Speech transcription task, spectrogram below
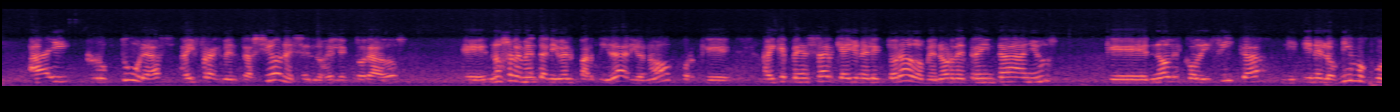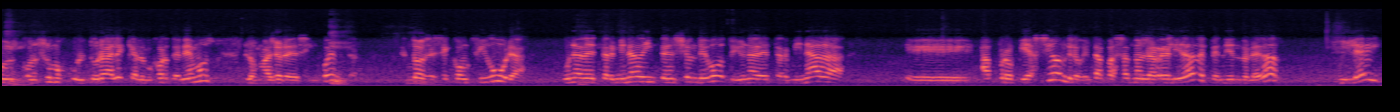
Hay rupturas, hay fragmentaciones en los electorados, eh, no solamente a nivel partidario, ¿no? Porque hay que pensar que hay un electorado menor de 30 años que no decodifica ni tiene los mismos consumos culturales que a lo mejor tenemos los mayores de 50. Entonces se configura una determinada intención de voto y una determinada eh, apropiación de lo que está pasando en la realidad dependiendo de la edad. Mi ley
